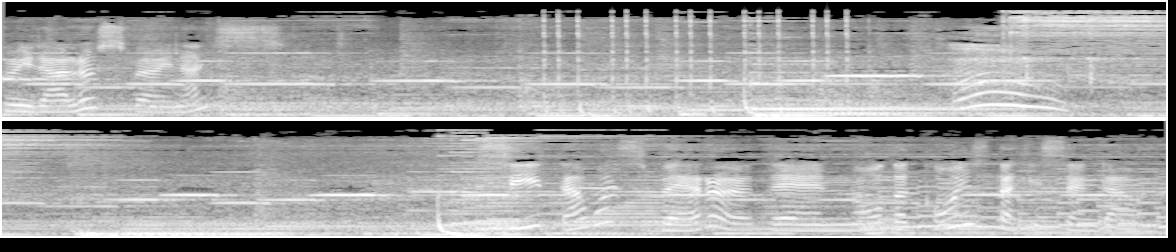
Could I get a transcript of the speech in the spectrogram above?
Three dollars, very nice. Oh. See, that was better than all the coins that he sent down.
